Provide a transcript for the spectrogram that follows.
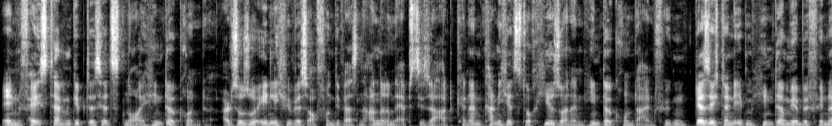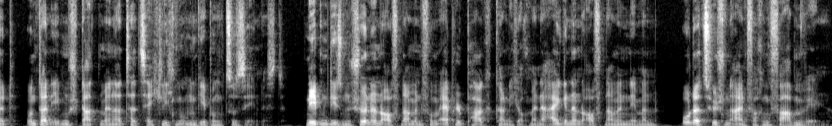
In FaceTime gibt es jetzt neue Hintergründe, also so ähnlich wie wir es auch von diversen anderen Apps dieser Art kennen, kann ich jetzt doch hier so einen Hintergrund einfügen, der sich dann eben hinter mir befindet und dann eben statt meiner tatsächlichen Umgebung zu sehen ist. Neben diesen schönen Aufnahmen vom Apple Park kann ich auch meine eigenen Aufnahmen nehmen oder zwischen einfachen Farben wählen.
